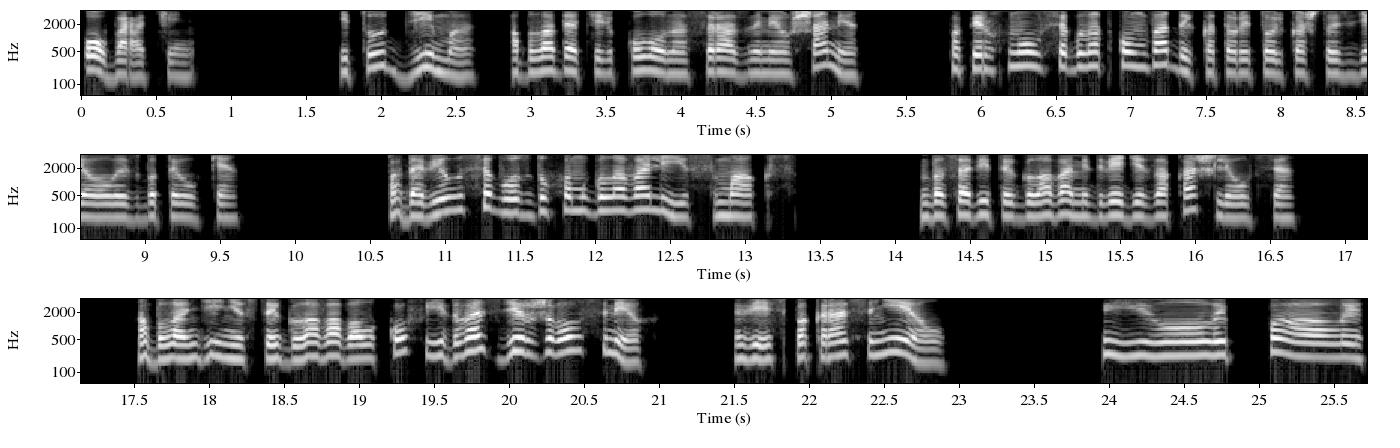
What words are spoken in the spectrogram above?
оборотень. И тут Дима, обладатель кулона с разными ушами, поперхнулся глотком воды, который только что сделал из бутылки. Подавился воздухом голова лис Макс. Басовитый голова медведя закашлялся, а блондинистый голова волков едва сдерживал смех. Весь покраснел. «Елы-палы!»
